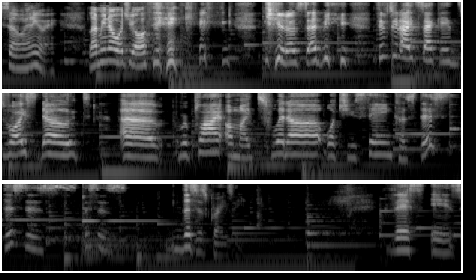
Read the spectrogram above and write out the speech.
So, anyway, let me know what you all think. you know, send me 59 seconds voice note uh reply on my twitter what you think because this this is this is this is crazy. This is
